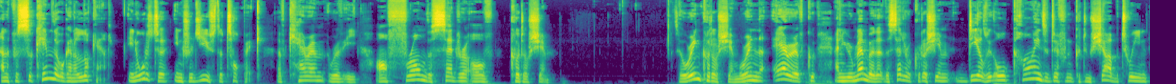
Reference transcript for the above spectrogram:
And the Pesukim that we're going to look at, in order to introduce the topic of Kerem Revi, are from the Sedra of Kodoshim. So we're in Kudoshim, we're in the area of, and you remember that the Seder of Kudoshim deals with all kinds of different Kedusha between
